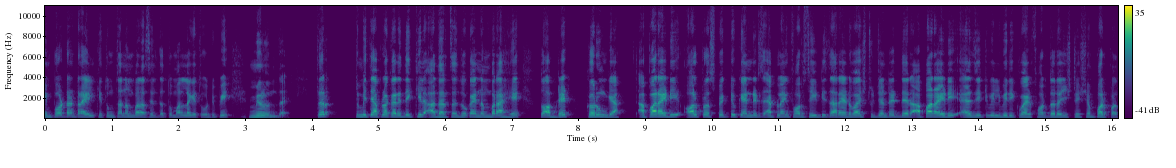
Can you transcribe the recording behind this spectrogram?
इम्पॉर्टंट राहील की तुमचा नंबर असेल तर तुम्हाला लगेच ओ टी पी मिळून जाईल. तर तुम्ही त्या प्रकारे देखील आधारचा जो काही नंबर आहे तो अपडेट करून घ्या. APAAR I D all prospective candidates applying for C Ts are advised to generate their APAAR I D as it will be required for the registration purpose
